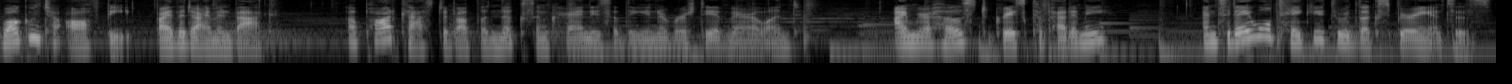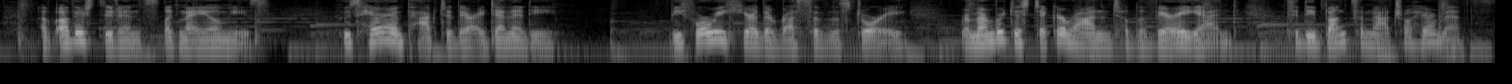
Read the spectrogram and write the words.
Welcome to Offbeat by the Diamondback, a podcast about the nooks and crannies of the University of Maryland. I'm your host, Grace Capetamy, and today we'll take you through the experiences of other students like Naomi's, whose hair impacted their identity. Before we hear the rest of the story, remember to stick around until the very end to debunk some natural hair myths.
